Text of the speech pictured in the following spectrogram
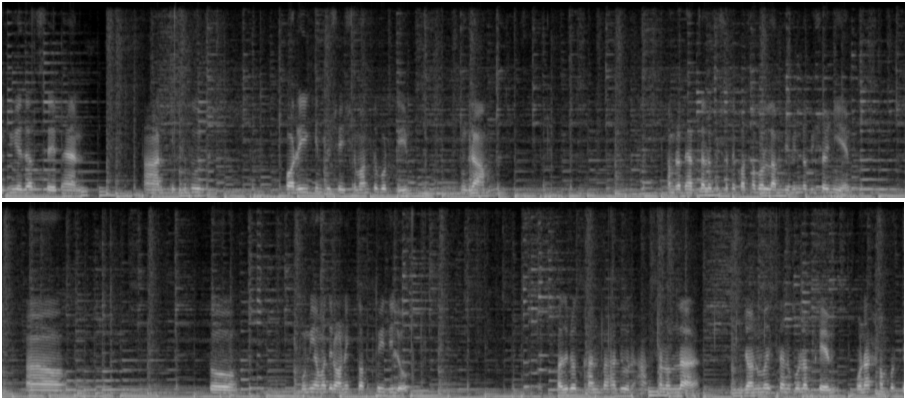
এগিয়ে যাচ্ছে ভ্যান। আর কিছু দূর পরেই কিন্তু সেই সীমান্তবর্তী গ্রাম। আমরা ভ্যান চালকের সাথে কথা বললাম বিভিন্ন বিষয় নিয়ে। তো উনি আমাদের অনেক তথ্যই দিল। হজরত খান বাহাদুর আহসানুল্লাহ জন্মস্থান উপলক্ষে ওনার সম্পর্কে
